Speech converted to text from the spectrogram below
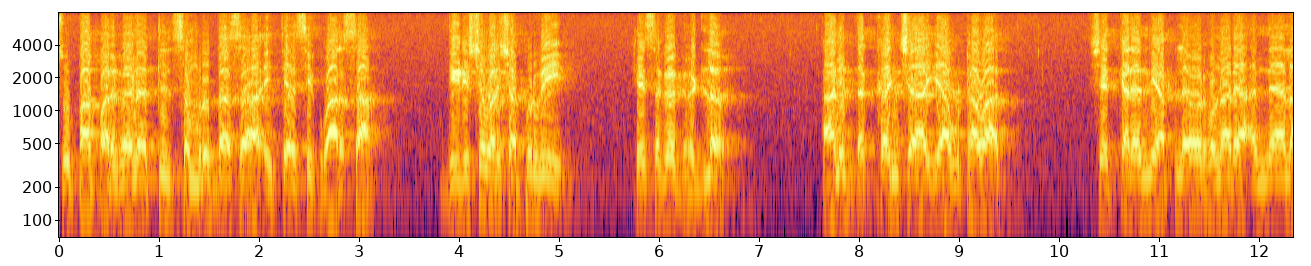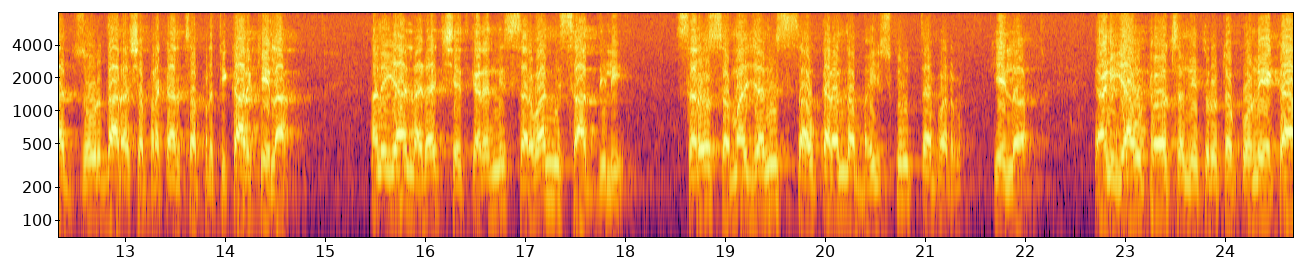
सुपा परगण्यातील समृद्ध असा ऐतिहासिक वारसा दीडशे वर्षापूर्वी हे सगळं घडलं आणि दख्खनच्या या उठावात शेतकऱ्यांनी आपल्यावर होणाऱ्या अन्यायाला जोरदार अशा प्रकारचा प्रतिकार केला आणि या लढ्यात शेतकऱ्यांनी सर्वांनी साथ दिली. सर्व समाजाने सावकारांना बहिष्कृत केलं. आणि या उठावाचं नेतृत्व कोणी एका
